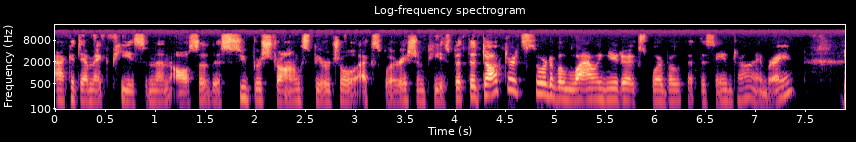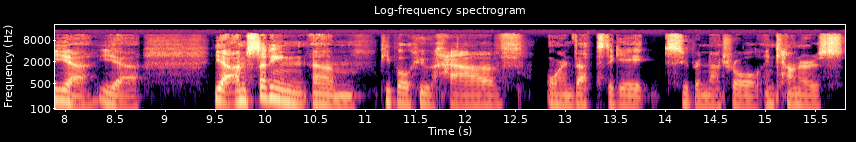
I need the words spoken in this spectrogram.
academic piece and then also this super strong spiritual exploration piece. But the doctorate's sort of allowing you to explore both at the same time right? Yeah yeah. Yeah i'm studying um, people who have or investigate supernatural encounters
